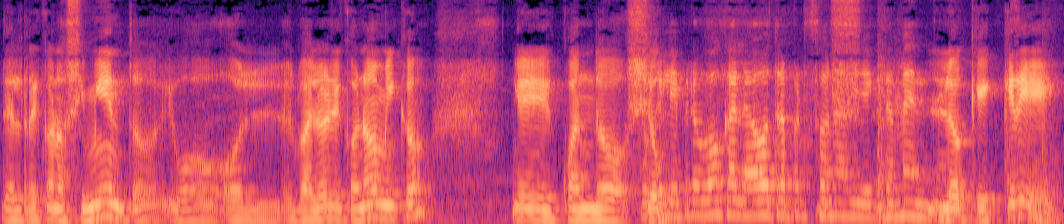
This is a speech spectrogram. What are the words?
del reconocimiento o, o el, valor económico, eh, cuando... Lo se, que le provoca a la otra persona directamente. Lo que cree,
